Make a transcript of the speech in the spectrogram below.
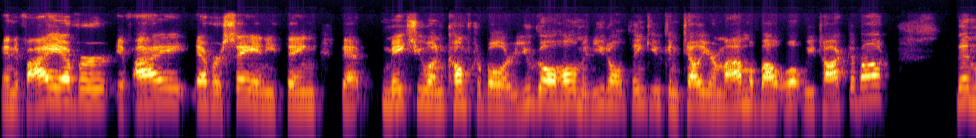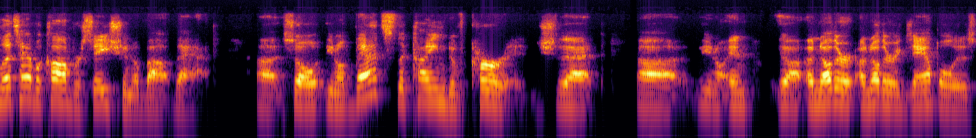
And if i ever if i ever say anything that makes you uncomfortable or you go home and you don't think you can tell your mom about what we talked about then let's have a conversation about that. Uh, so you know that's the kind of courage that uh, you know and uh, another another example is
